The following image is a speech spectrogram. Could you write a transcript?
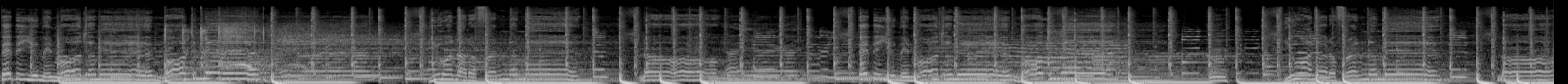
Baby, you mean more to me, more to me. Not a friend of no. Baby, you mean more to me, more to me. Mm. You are not a friend of me, no.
